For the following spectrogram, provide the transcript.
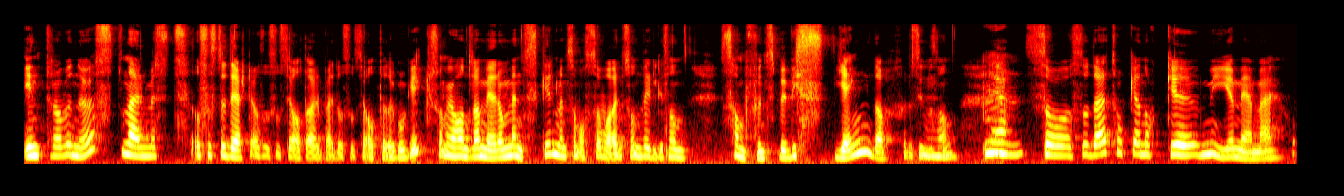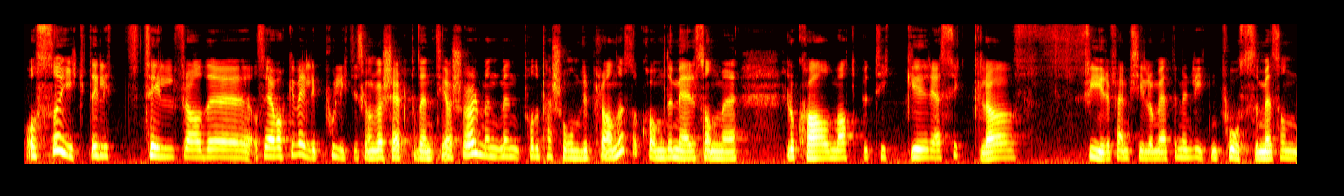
intravenøst, nærmest. Og så studerte jeg også sosialt arbeid og sosialpedagogikk, som jo handla mer om mennesker, men som også var en sånn veldig sånn samfunnsbevisst gjeng, da, for å si det sånn. Mm. Mm. Så, så, der tok jeg nok uh, mye med meg. Og så gikk det litt til fra det Altså jeg var ikke veldig politisk engasjert på den tida sjøl, men, men, på det personlige planet så kom det mer sånn med lokalmatbutikker. Jeg sykla fire-fem kilometer med en liten pose med sånn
